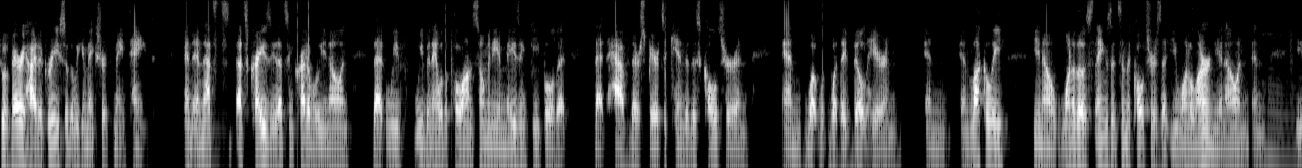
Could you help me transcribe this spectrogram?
to a very high degree so that we can make sure it's maintained and and that's that's crazy that's incredible you know and that we've we've been able to pull on so many amazing people that that have their spirits akin to this culture and and what what they've built here and and and luckily you know one of those things that's in the cultures that you want to learn you know and and Mm.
